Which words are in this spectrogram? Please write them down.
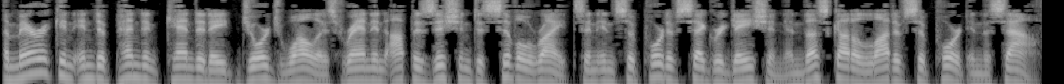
American independent candidate George Wallace ran in opposition to civil rights and in support of segregation and thus got a lot of support in the South.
